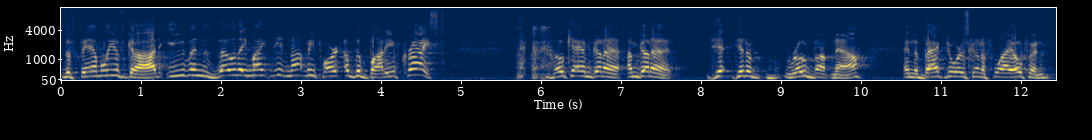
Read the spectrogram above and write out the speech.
the family of God, even though they might not be part of the body of Christ. okay, I'm gonna, I'm gonna hit, hit a road bump now, and the back door is gonna fly open,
